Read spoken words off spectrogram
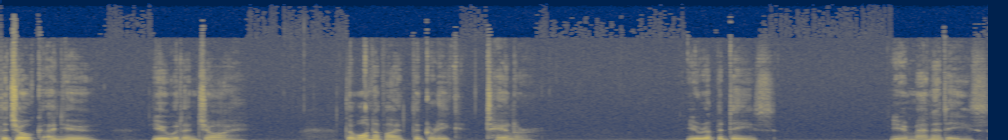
the joke I knew you would enjoy, the one about the Greek tailor. Euripides? Eumenides?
